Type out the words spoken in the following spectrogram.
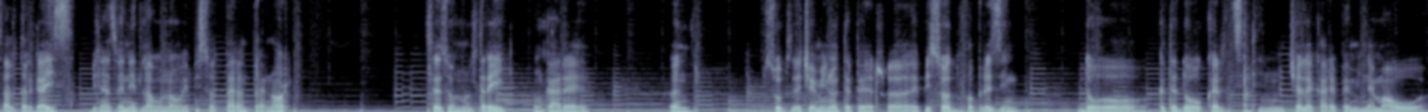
Salutări, guys! Bine ați venit la un nou episod pe Parentpreneur, sezonul 3, în care în sub 10 minute per uh, episod vă prezint două, câte două cărți din cele care pe mine m-au,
